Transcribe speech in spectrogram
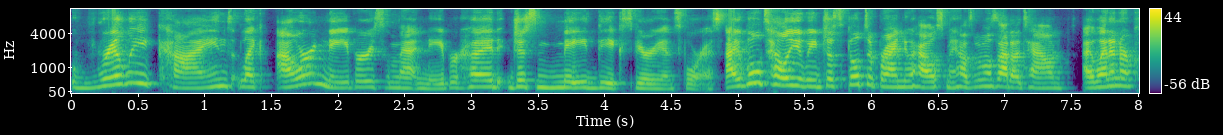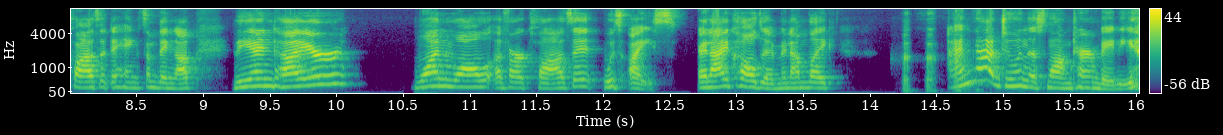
really kind. Like our neighbors in that neighborhood just made the experience for us. I will tell you, we just built a brand new house. My husband was out of town. I went in our closet to hang something up. The entire one wall of our closet was ice. And I called him and I'm like, I'm not doing this long term, baby.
